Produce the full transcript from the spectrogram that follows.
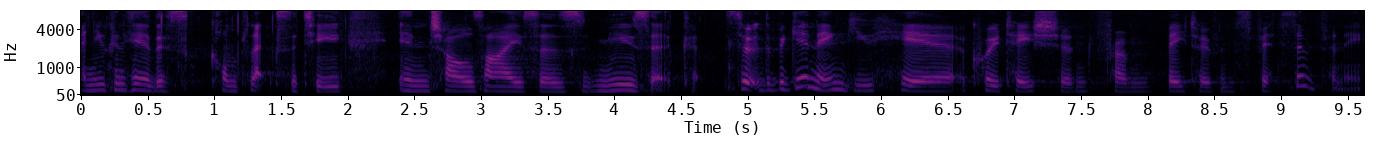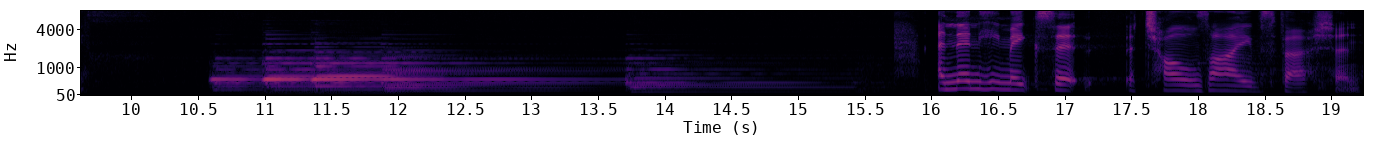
and you can hear this complexity in Charles Ives's music. So at the beginning you hear a quotation from Beethoven's Fifth Symphony. And then he makes it a Charles Ives version.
